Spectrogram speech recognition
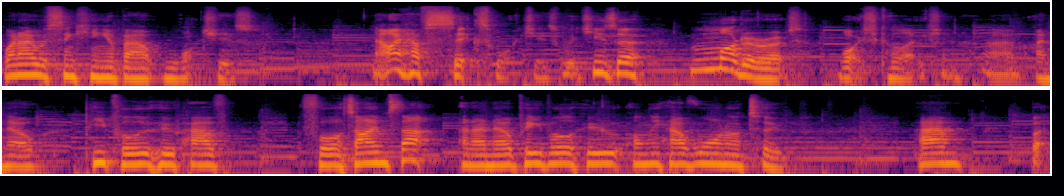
when I was thinking about watches. Now I have six watches, which is a moderate watch collection. Um, I know people who have four times that, and I know people who only have one or two. Um, but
